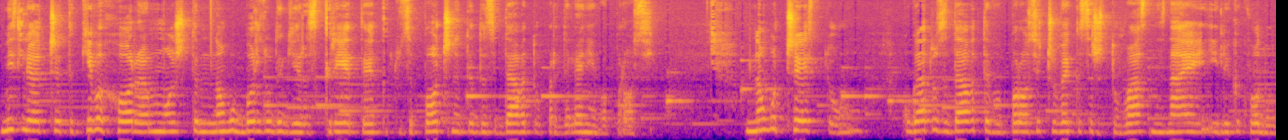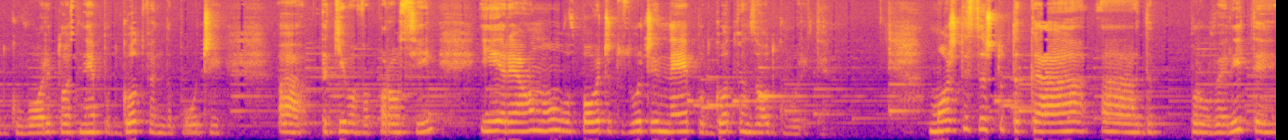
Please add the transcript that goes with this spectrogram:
Мисля, че такива хора можете много бързо да ги разкриете, като започнете да задавате определени въпроси. Много често, когато задавате въпроси, човека срещу вас не знае или какво да отговори, т.е. не е подготвен да получи а, такива въпроси и реално в повечето случаи не е подготвен за отговорите. Можете също така а, да проверите,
